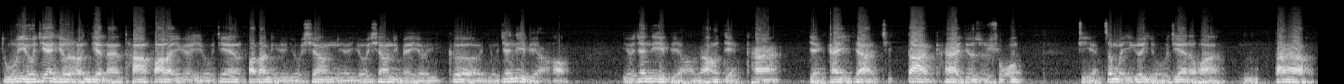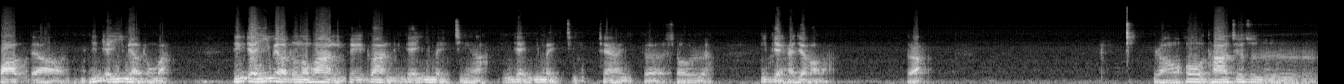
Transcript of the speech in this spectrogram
读邮件就是很简单，他发了一个邮件发到你的邮箱，你的邮箱里面有一个邮件列表，邮件列表，然后点开点开一下，大概就是说点这么一个邮件的话，嗯，大概花不掉零点一秒钟吧。零点一秒钟的话，你可以赚零点一美金啊，零点一美金这样一个收入，你点开就好了，对吧？然后它就是，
